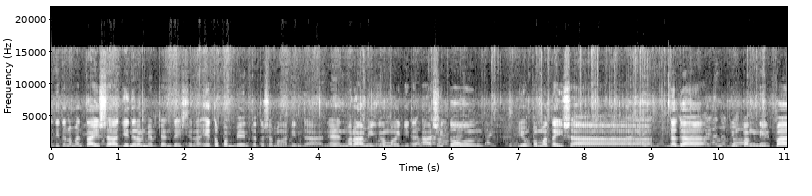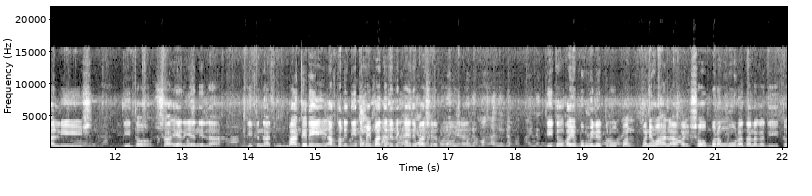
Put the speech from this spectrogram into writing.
Nandito naman tayo sa general merchandise nila. Ito pambenta to sa mga tindahan. Ayan, marami kang makikita aceton, yung pamatay sa daga, yung pang nail polish. Dito sa area nila, dito natin. Battery, actually dito may battery rin kayo, di ba sir? Oh, yan. Dito kayo bumili trupa. Maniwala kayo. Sobrang mura talaga dito.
